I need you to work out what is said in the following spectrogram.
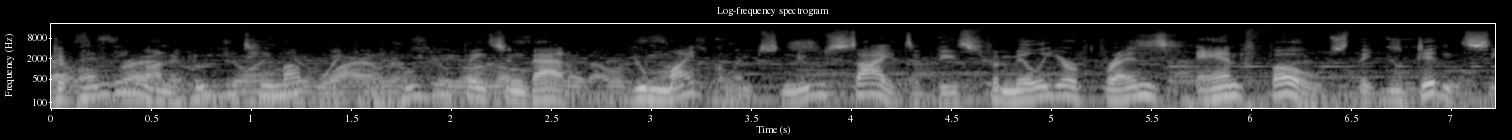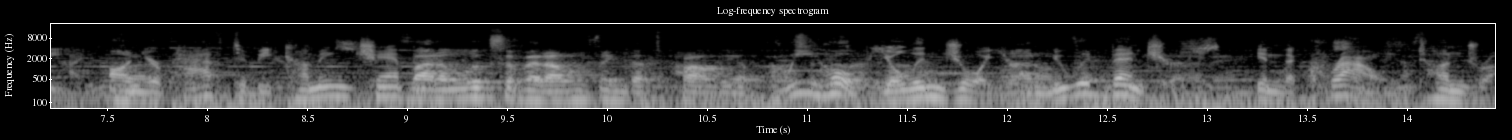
Depending on who you team up with and who you face in battle, you might glimpse new sides of these familiar friends and foes that you didn't see on your path to becoming champion. By the champion. looks of it, I don't think that's probably a We hope you'll enjoy your new adventures in the Crown Tundra.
